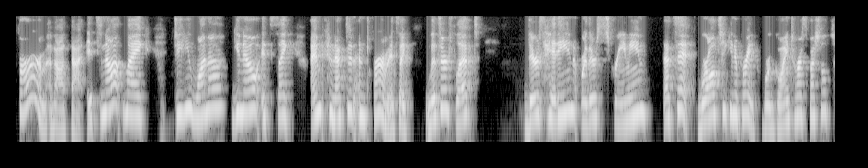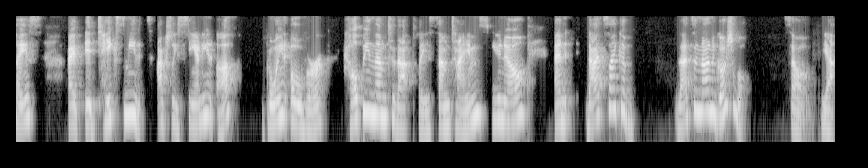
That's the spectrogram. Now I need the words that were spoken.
firm about that. It's not like, do you want to, you know, it's like I'm connected and firm. It's like lids are flipped there's hitting or there's screaming, that's it. We're all taking a break. We're going to our special place. I, it takes me actually standing up, going over, helping them to that place sometimes, you know, and that's like a that's a non-negotiable. So yeah.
